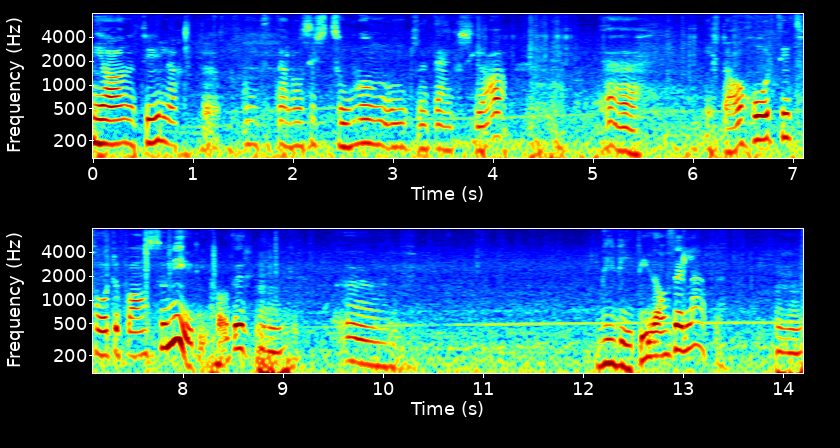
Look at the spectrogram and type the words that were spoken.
Ja, natürlich. Ja. Und dann hörst du zu und, und dann denkst ja, äh, ist da kurz jetzt vor der Pensionierung, oder? Mhm. Äh, wie werde ich das erleben? Mhm.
